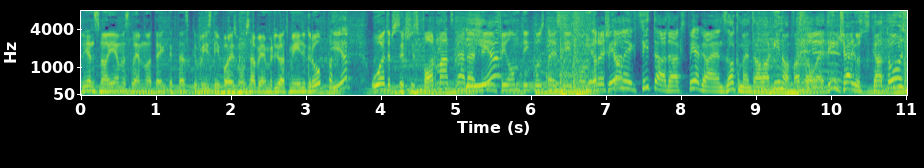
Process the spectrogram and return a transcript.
viens no iemesliem noteikti ir tas, ka Beastie Boys mums abiem ir ļoti mīļa grupa. Jep. Otrs ir šis formāts, kādā šī Jep. filma tika uztaisīta. Un Ir treškārt, pilnīgi citādāks pieejams dokumentālā kino pasaulē. Divi čaļi uz skatuves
